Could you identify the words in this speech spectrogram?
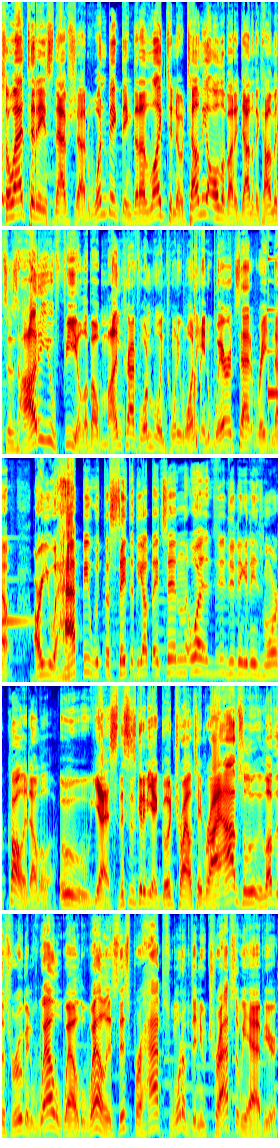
So at today's snapshot, one big thing that I'd like to know, tell me all about it down in the comments, is how do you feel about Minecraft 1.21 and where it's at right now? Are you happy with the state that the update's in? What, do you think it needs more? Call it down below. Ooh, yes, this is going to be a good trial chamber. I absolutely love this room, and well, well, well, is this perhaps one of the new traps that we have here?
